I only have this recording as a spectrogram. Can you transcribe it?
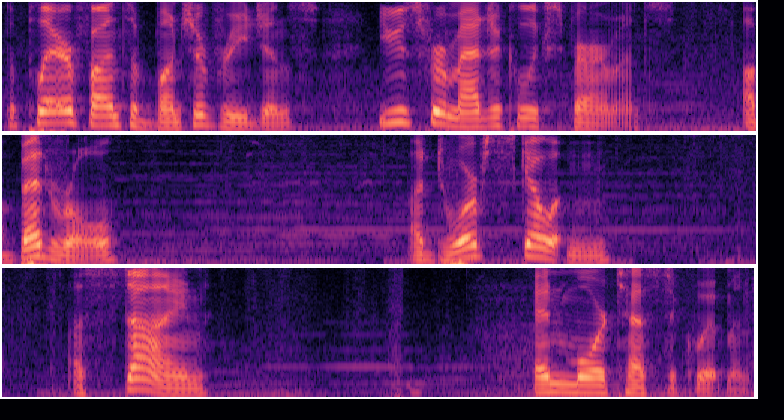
The player finds a bunch of reagents, used for magical experiments, a bedroll, a dwarf skeleton, a stein, and more test equipment.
